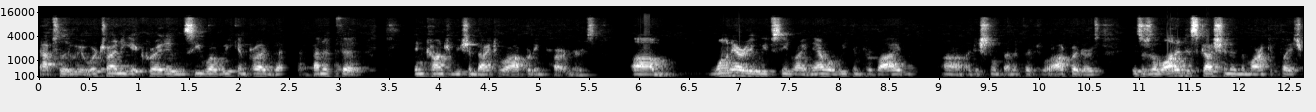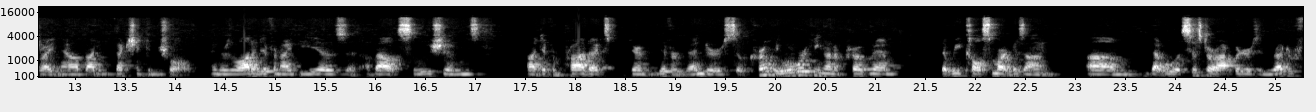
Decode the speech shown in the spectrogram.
Absolutely. We're trying to get creative and see where we can provide benefit in contribution back to our operating partners. Um, one area we've seen right now where we can provide uh, additional benefit to our operators is there's a lot of discussion in the marketplace right now about infection control. And there's a lot of different ideas about solutions uh, different products different vendors so currently we're working on a program that we call smart design um, that will assist our operators in retro-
